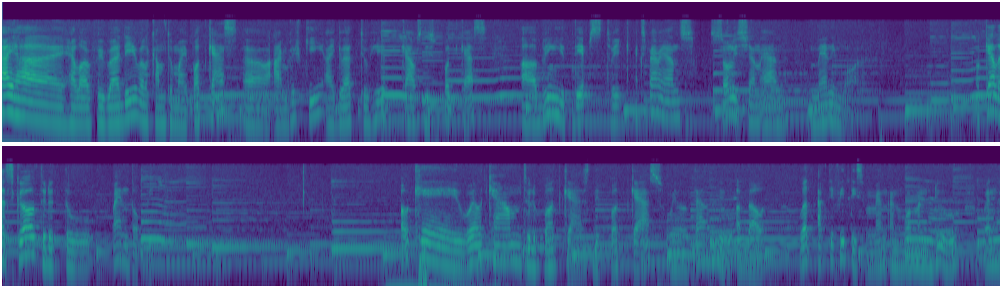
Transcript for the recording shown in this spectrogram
hi, hi. Hello, everybody. Welcome to my podcast. Uh, I'm Rifki. I'm glad to hear because this podcast uh, bring you tips, trick, experience, solution, and many more. Okay, let's go to the two main topic. Okay, welcome to the podcast. The podcast will tell you about what activities men and woman do when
